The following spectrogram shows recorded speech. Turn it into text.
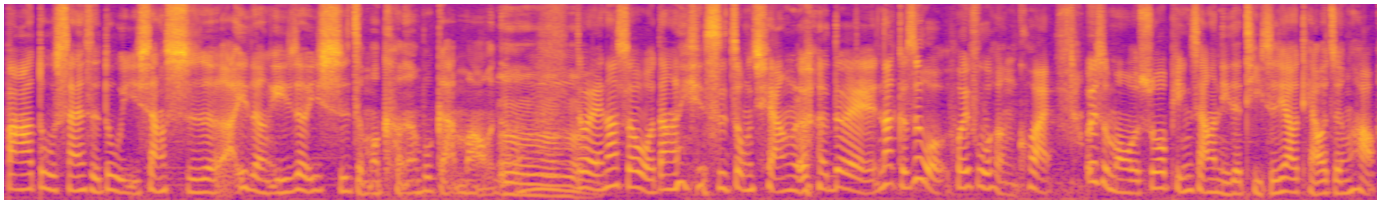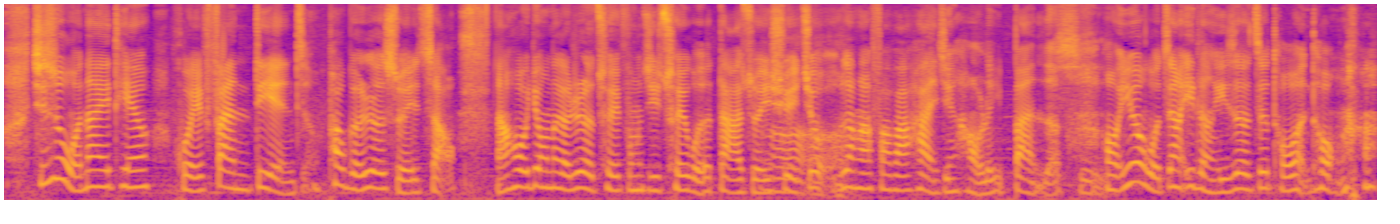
八度、三十度以上湿热啊，一冷一热一湿，怎么可能不感冒呢？嗯，对，那时候我当然也是中枪了。对，那可是我恢复很快。为什么我说平常你的体质要调整好？其实我那一天回饭店泡个热水澡，然后用那个热吹风机吹我的大椎穴，就让它发发汗，已经好了一半了。哦，因为我这样一冷一热，这头很痛啊，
